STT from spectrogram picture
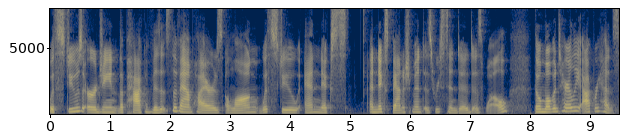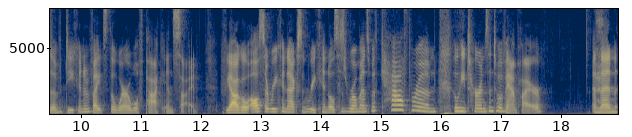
With Stu's urging, the pack visits the vampires along with Stu and Nick's and Nick's banishment is rescinded as well. Though momentarily apprehensive, Deacon invites the werewolf pack inside. Viago also reconnects and rekindles his romance with Catherine, who he turns into a vampire. And then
